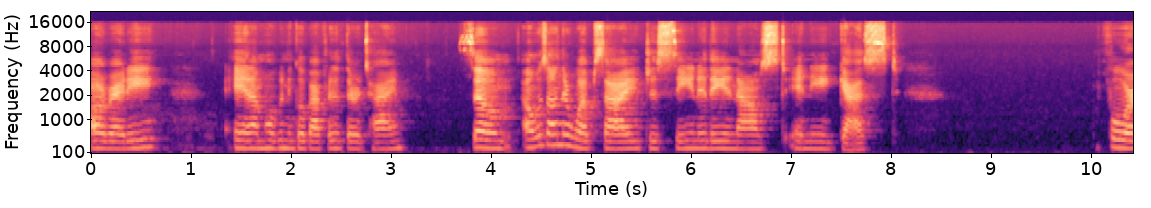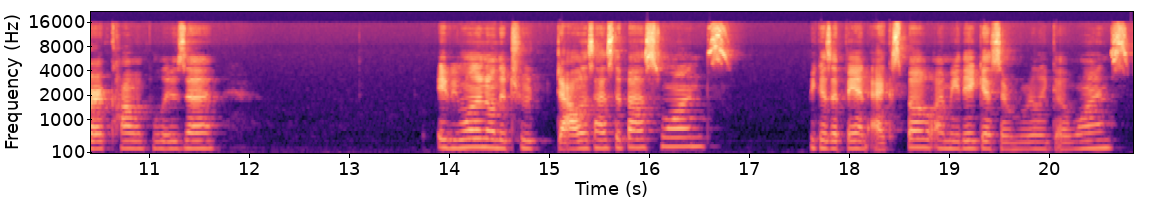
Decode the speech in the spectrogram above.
already, and I'm hoping to go back for the third time. So I was on their website just seeing if they announced any guest for Comicpalooza. If you want to know the truth, Dallas has the best ones because at Fan Expo, I mean, they get some really good ones.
